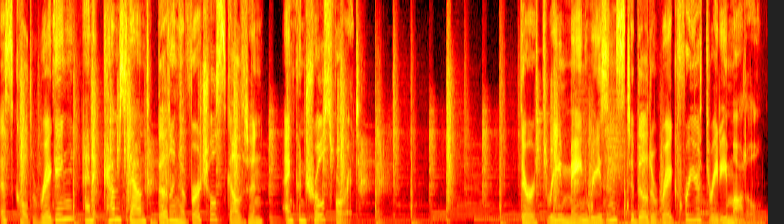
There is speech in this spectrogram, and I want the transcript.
is called rigging, and it comes down to building a virtual skeleton and controls for it. There are three main reasons to build a rig for your 3D model.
